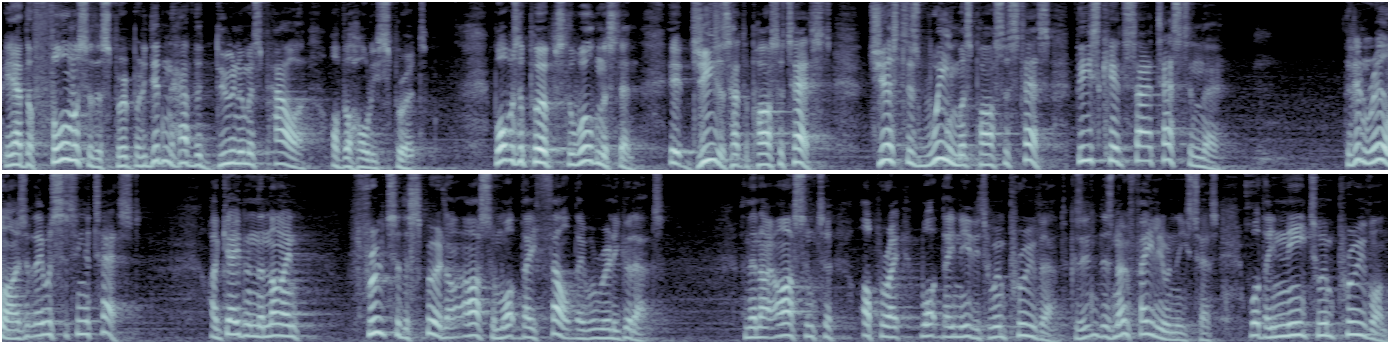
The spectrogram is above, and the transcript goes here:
He had the fullness of the Spirit, but he didn't have the dunamis power of the Holy Spirit. What was the purpose of the wilderness then? It, Jesus had to pass a test, just as we must pass this test. These kids sat a test in there. They didn't realize that they were sitting a test. I gave them the nine fruits of the Spirit and I asked them what they felt they were really good at. And then I asked them to operate what they needed to improve at, because there's no failure in these tests, what they need to improve on.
